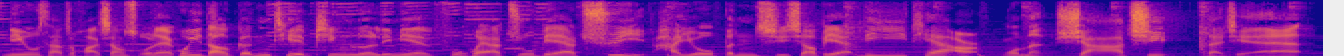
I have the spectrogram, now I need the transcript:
你有啥子话想说呢？可以到跟帖评论里面呼唤主编曲艺，还有本期小编李天二。我们下期再见。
